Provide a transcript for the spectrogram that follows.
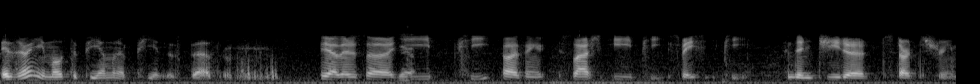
Is there any mode to pee? I'm gonna pee in this bathroom. yeah, there's uh, Yeah. EP, uh, I think, slash EP, space EP, and then G to start the stream.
